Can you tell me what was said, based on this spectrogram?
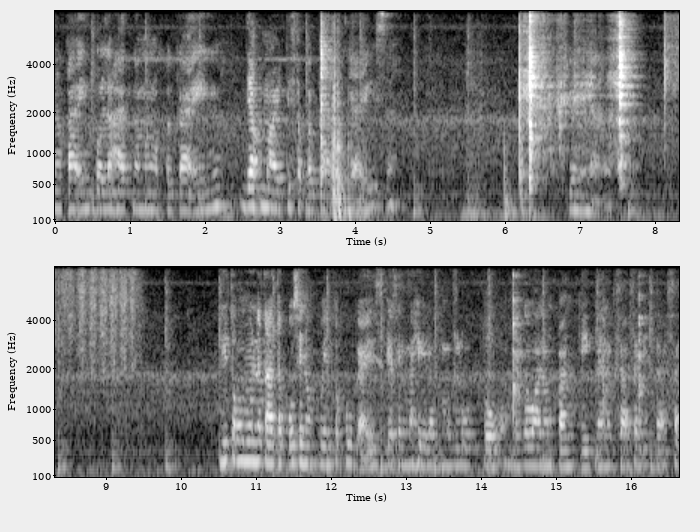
Kinakain ko lahat ng mga pagkain. Hindi ako ma-artist sa pagkain, guys. Yun nga. Dito ko muna tatapusin ang kwento ko guys kasi mahirap magluto, magawa ng pancake na nagsasalita sa,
